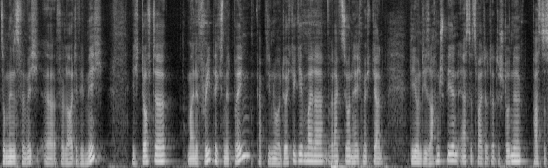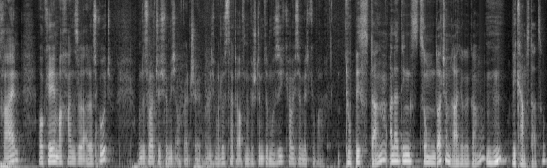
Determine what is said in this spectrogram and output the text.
zumindest für mich, äh, für Leute wie mich, ich durfte meine Freepicks mitbringen, Ich habe die nur durchgegeben bei der Redaktion, hey, ich möchte gern die und die Sachen spielen, erste, zweite, dritte Stunde, passt es rein, okay, mach Hansel, alles gut. Und das war natürlich für mich auch ganz schön. Wenn ich mal Lust hatte auf eine bestimmte Musik, habe ich sie mitgebracht. Du bist dann allerdings zum Deutschlandradio gegangen. Mhm. Wie kam es dazu?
